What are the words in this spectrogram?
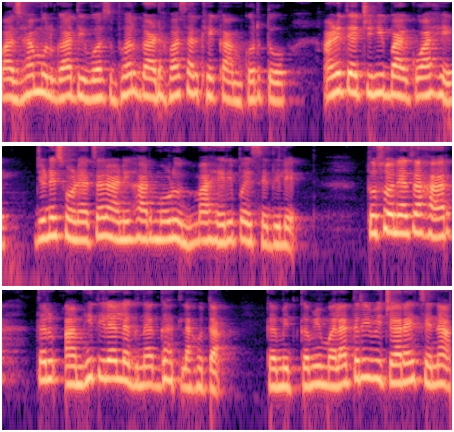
माझा मुलगा दिवसभर गाढवासारखे काम करतो आणि त्याची ही बायको आहे जिने सोन्याचा राणीहार मोडून माहेरी पैसे दिले. तो सोन्याचा हार तर आम्ही तिला लग्नात घातला होता. कमीत कमी मला तरी विचारायचे ना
